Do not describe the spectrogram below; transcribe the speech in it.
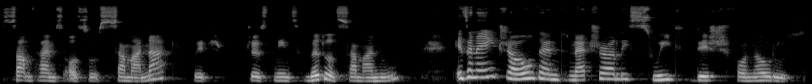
sometimes also Samanak, which just means little Samanu, is an age-old and naturally sweet dish for Nowruz.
